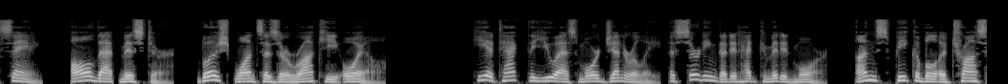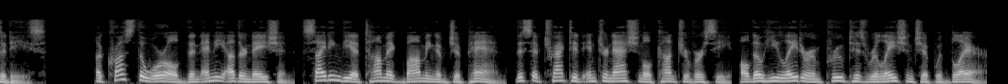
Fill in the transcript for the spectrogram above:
saying, All that Mr. Bush wants is Iraqi oil. He attacked the U.S. more generally, asserting that it had committed more unspeakable atrocities across the world than any other nation, citing the atomic bombing of Japan. This attracted international controversy, although he later improved his relationship with Blair.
